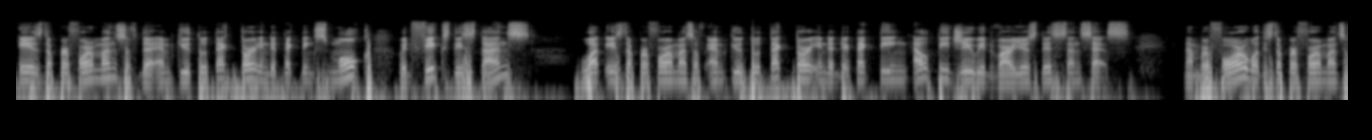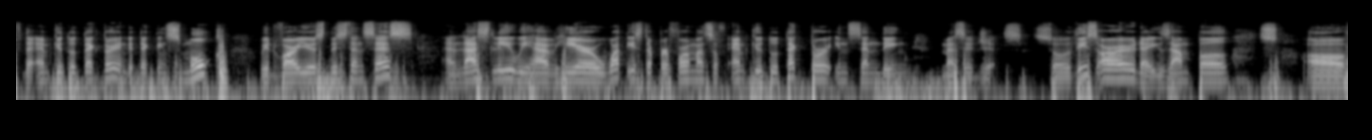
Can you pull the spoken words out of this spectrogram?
is the performance of the MQ2 detector in detecting smoke with fixed distance? What is the performance of MQ2 detector in the detecting LPG with various distances? Number four, what is the performance of the MQ2 detector in detecting smoke with various distances? And lastly, we have here what is the performance of MQ2 detector in sending messages. So these are the examples of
